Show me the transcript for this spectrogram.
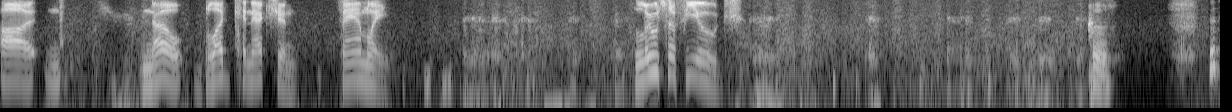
uh, n- no blood connection, family, Lucifuge. Huh. Hmm.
